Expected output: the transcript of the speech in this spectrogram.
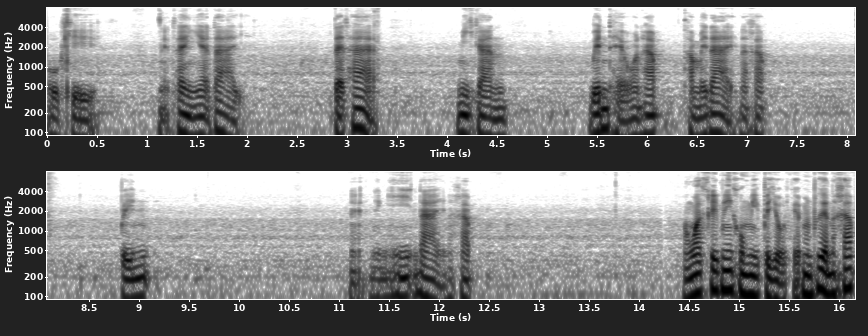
โอเคเนี่ยถ้าอย่างเงี้ยได้ แต่ถ้ามีการเว้นแถวนะครับทำไม่ได้นะครับ print เนี่ยอย่างนี้ได้นะครับ วังว่าคลิปนี้คงมีประโยชน์แก่เพื่อนๆนะครับ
